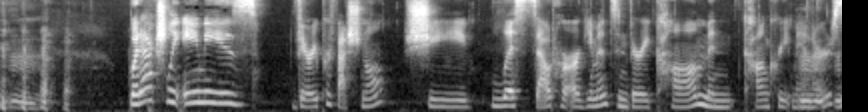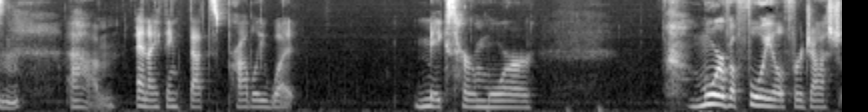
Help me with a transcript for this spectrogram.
Mm. but actually, Amy is very professional. She lists out her arguments in very calm and concrete manners. Um, and I think that's probably what makes her more more of a foil for Josh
